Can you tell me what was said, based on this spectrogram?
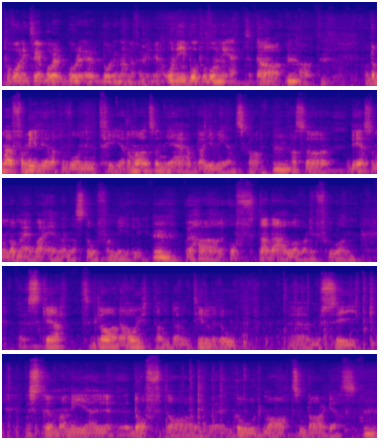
På våning tre bor, bor, eh, bor den andra familjen. Och ni bor på våning ett? eller? ja, Mm. ja. Och de här familjerna på våning tre, de har en sån jävla gemenskap. Mm. Alltså, det är som om de är bara en enda stor familj. Mm. Och jag hör ofta där ovanifrån eh, skratt, glada hojtanden, tillrop, eh, musik. Det strömmar ner eh, doft av eh, god mat som lagas. Mm.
